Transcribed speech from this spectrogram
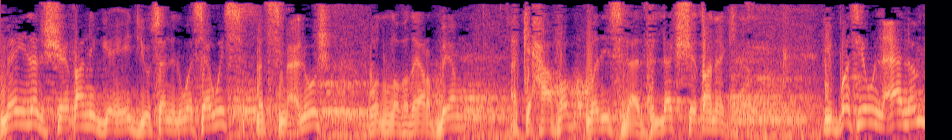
ما إلا الشيطان يقعد يسان الوساوس ما تسمعلوش. وظلف يا ربي أكي حافظ ودي سباد فلاك الشيطان أكي. يبغى يوم العالم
